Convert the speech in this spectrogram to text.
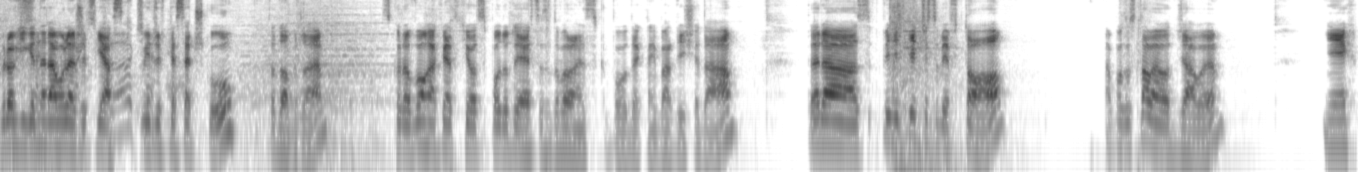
Wrogi generał leży piask, leży w piaseczku. To dobrze. Skoro wącha kwiatki od spodu, to ja jestem zadowolony z tego powodu jak najbardziej się da. Teraz wiecie, sobie w to. A pozostałe oddziały niech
